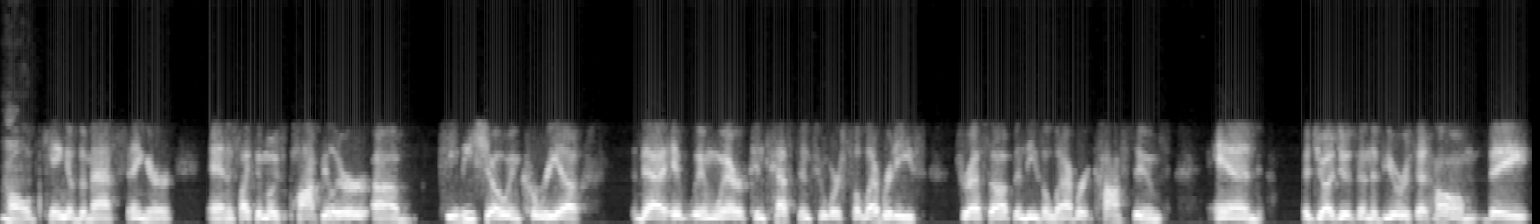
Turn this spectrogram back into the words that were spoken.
hmm. called King of the Masked Singer, and it's like the most popular uh, TV show in Korea that it, and where contestants who are celebrities dress up in these elaborate costumes, and the judges and the viewers at home they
